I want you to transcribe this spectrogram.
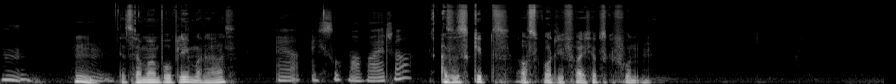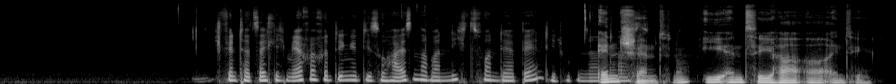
Hm. Hm, jetzt haben wir ein Problem, oder was? Ja, ich suche mal weiter. Also es gibt's auf Spotify, ich habe es gefunden. Ich finde tatsächlich mehrere Dinge, die so heißen, aber nichts von der Band, die du genannt Enchant, ne? I-N-C-H-A-N-T. hast.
